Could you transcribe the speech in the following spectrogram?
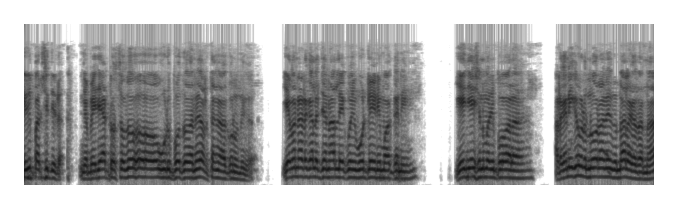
ఇది పరిస్థితి ఈడ. ఇంకా మెజార్టీ వస్తుందో ఊడిపోతుందో అనేది అర్థం కాకుండా ఇంకా. ఏమని అడగాల జనాలు ఎక్కువ ఓట్లు వేయని మాకు కానీ ఏం చేసిన మరి పోవాలా? అడగనీకి కూడా నోరు అనేది ఉండాలి కదన్నా?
